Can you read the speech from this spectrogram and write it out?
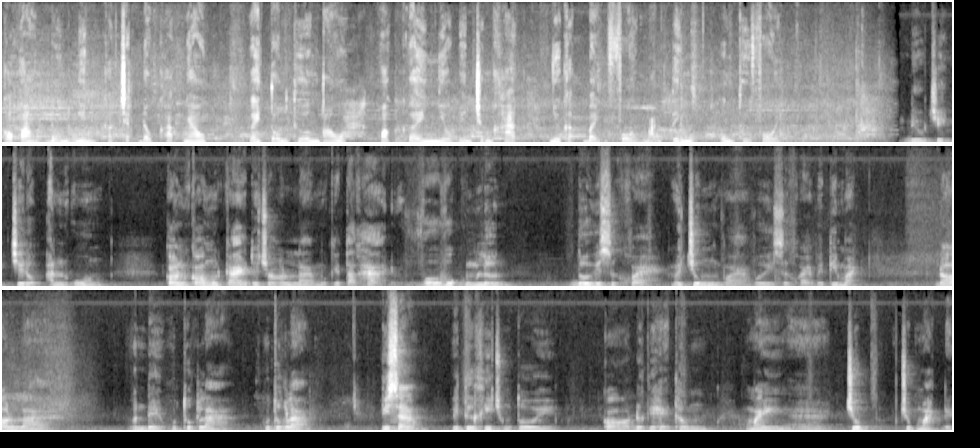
có khoảng 4.000 các chất độc khác nhau gây tổn thương máu hoặc gây nhiều biến chứng khác như các bệnh phổi mãn tính, ung thư phổi. Điều chỉnh chế độ ăn uống còn có một cái tôi cho là một cái tác hại vô vô cùng lớn đối với sức khỏe nói chung và với sức khỏe về tim mạch. Đó là vấn đề hút thuốc lá, hút thuốc lào. Vì sao? Vì từ khi chúng tôi có được cái hệ thống máy à, chụp chụp mạch đấy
